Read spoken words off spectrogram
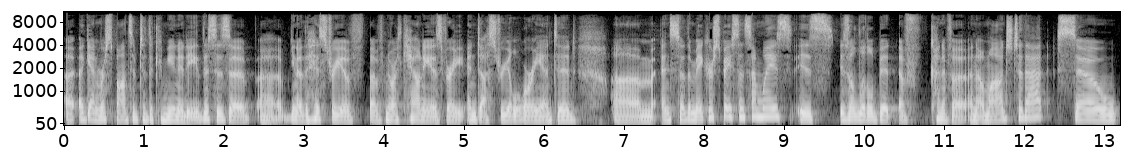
uh, again responsive to the community. This is a uh, you know the history of of North County is very industrial oriented, um, and so the makerspace in some ways is is a little bit of kind of a, an homage to that. So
